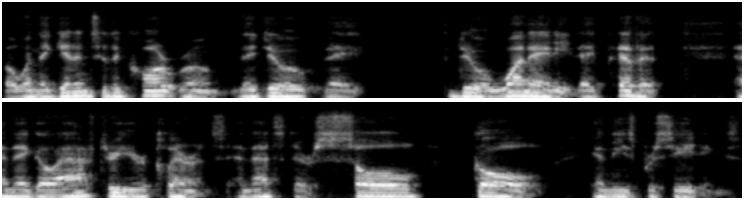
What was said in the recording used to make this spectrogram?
But when they get into the courtroom, they do they do a 180, they pivot, and they go after your clearance, and that's their sole goal in these proceedings.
